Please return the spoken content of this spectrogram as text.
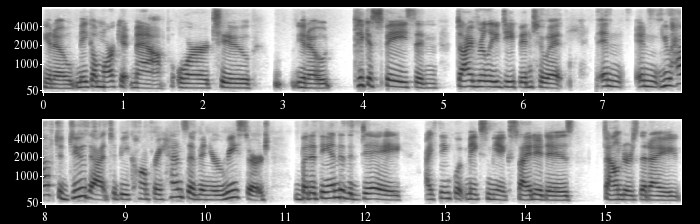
you know, make a market map or to, you know, pick a space and dive really deep into it. And and you have to do that to be comprehensive in your research. But at the end of the day, I think what makes me excited is founders that I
